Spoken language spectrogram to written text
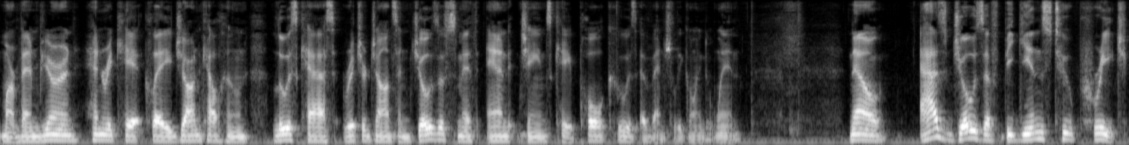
Mark Van Buren, Henry Clay, John Calhoun, Lewis Cass, Richard Johnson, Joseph Smith, and James K. Polk, who is eventually going to win. Now, as Joseph begins to preach,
